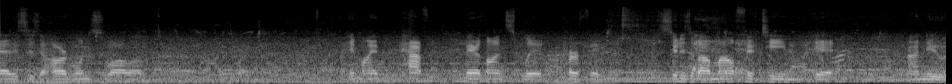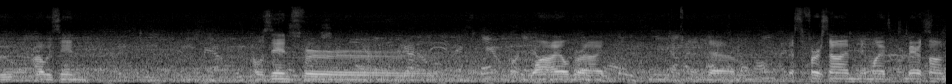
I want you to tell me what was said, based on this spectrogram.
Yeah, this is a hard one to swallow. I hit my half marathon split perfect. As soon as about mile 15 hit, I knew I was in. I was in for a wild ride, and um, that's the first time in my marathon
